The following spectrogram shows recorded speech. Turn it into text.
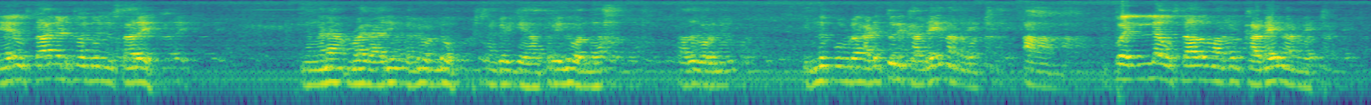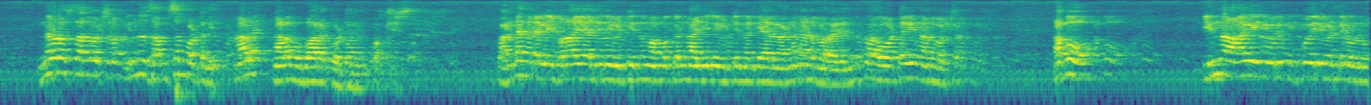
നേരെ ഉസ്താദിന്റെ അടുത്ത് വന്നു ഉസ്താദേ അങ്ങനെ നമ്മുടെ കാര്യം? വല്ലതും ഉണ്ടോ? ഭക്ഷണം കഴിക്കുക യാത്ര ചെയ്ത് വന്നതാ. അത് പറഞ്ഞു ഇന്നിപ്പോ ഇവിടെ അടുത്തൊരു കടയെന്നാണ് പറഞ്ഞത് ആ ഇപ്പൊ എല്ലാ ഉസ്താദന്മാർക്കും കടയെന്നാണ് പറഞ്ഞത് ഇന്നിവിടെ ഉസ്താദ് ഭക്ഷണം? ഇന്ന് സംസം കൊട്ടലി നാളെ നാളെ മുബാറക് കൊട്ടലി ഓക്കെ പണ്ടങ്ങനല്ലേ ഇബ്രാഹിം ആജിന്റെ വീട്ടിൽ നിന്നും മമ്മക്കണ്ണ ആജിന്റെ വീട്ടിൽ നിന്നൊക്കെ ആയിരുന്നു. അങ്ങനെയാണ് പറയുന്നത്. ഇപ്പൊ ഓട്ടയിൽ നിന്നാണ് പക്ഷെ. അപ്പോ ഇന്ന് ആകെ ഈ ഒരു മുപ്പത് രൂപണ്ടേ ഉള്ളൂ.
